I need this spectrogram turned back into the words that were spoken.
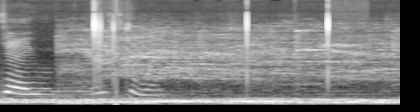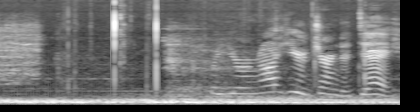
day moves away. But you're not here during the day.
